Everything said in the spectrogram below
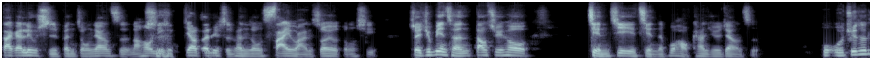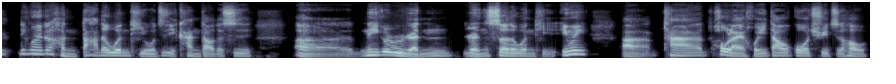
大概六十分钟这样子，然后你 要在六十分钟塞完所有东西，所以就变成到最后剪接也剪得不好看，就是这样子。我我觉得另外一个很大的问题，我自己看到的是，呃，那个人人设的问题，因为呃，他后来回到过去之后，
